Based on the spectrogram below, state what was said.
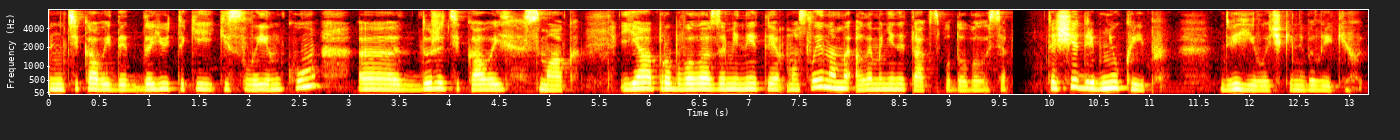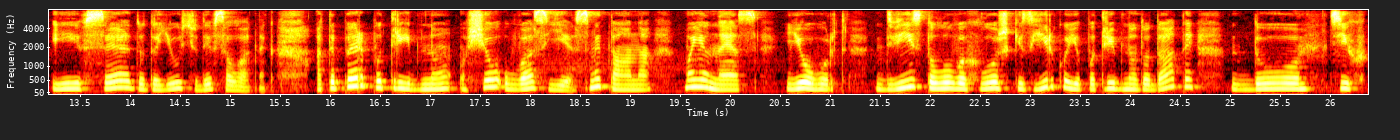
м, цікавий, дають таку кислинку, е, дуже цікавий смак. Я пробувала замінити маслинами, але мені не так сподобалося. Та ще дрібню кріп, дві гілочки невеликих, і все додаю сюди в салатник. А тепер потрібно, що у вас є: сметана, майонез, йогурт, 2 столових ложки з гіркою потрібно додати до цих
